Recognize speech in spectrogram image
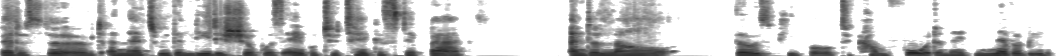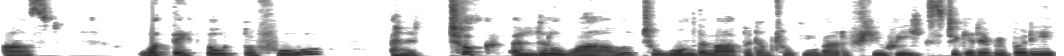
better served. And that's where the leadership was able to take a step back and allow those people to come forward. And they'd never been asked what they thought before. And it took a little while to warm them up. And I'm talking about a few weeks to get everybody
